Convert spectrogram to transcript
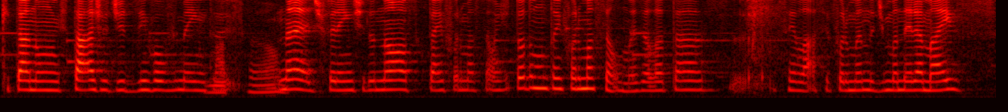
que está num estágio de desenvolvimento, né, diferente do nosso, que está em formação. Todo mundo está em formação, mas ela está, sei lá, se formando de maneira mais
